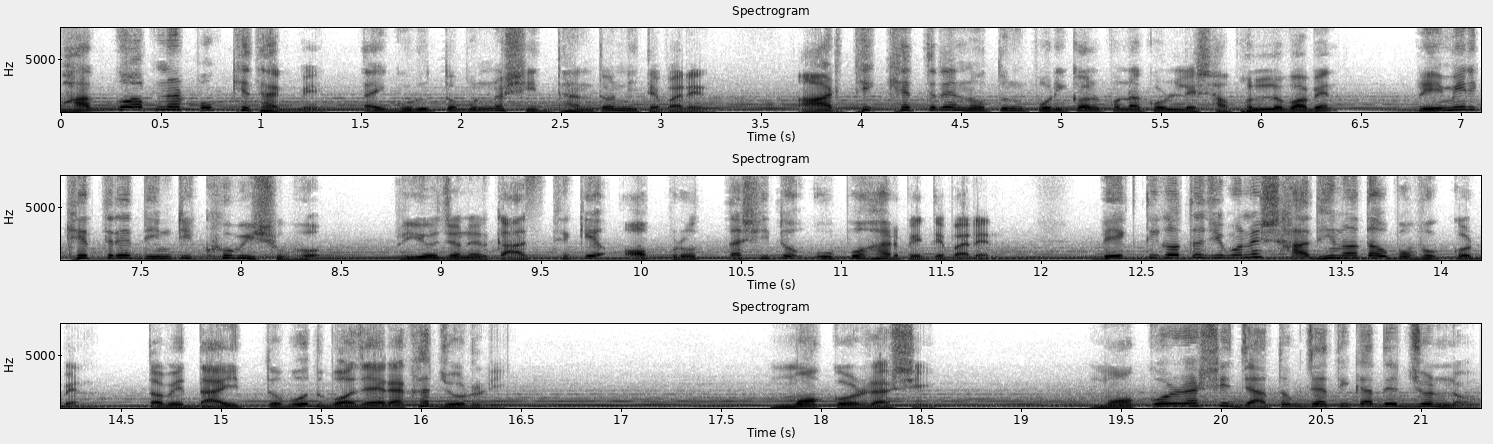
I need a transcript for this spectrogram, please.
ভাগ্য আপনার পক্ষে থাকবে, তাই গুরুত্বপূর্ণ সিদ্ধান্ত নিতে পারেন। আর্থিক ক্ষেত্রে নতুন পরিকল্পনা করলে সাফল্য পাবেন। প্রেমের ক্ষেত্রে দিনটি খুবই শুভ। প্রিয়জনের কাছ থেকে অপ্রত্যাশিত উপহার পেতে পারেন। ব্যক্তিগত জীবনে স্বাধীনতা উপভোগ করবেন, তবে দায়িত্ববোধ বজায় রাখা জরুরি। মকর রাশি। মকর রাশি জাতক জাতিকাদের জন্য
